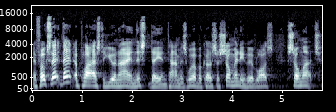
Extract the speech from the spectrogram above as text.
And, folks, that, that applies to you and I in this day and time as well because there's so many who have lost so much.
